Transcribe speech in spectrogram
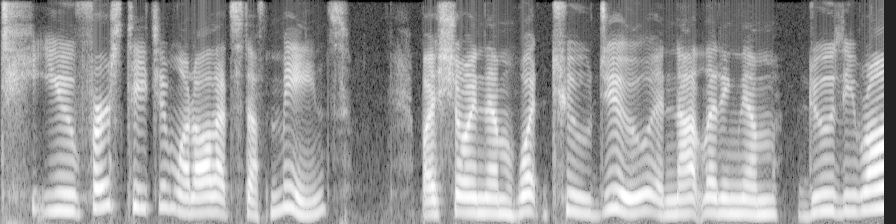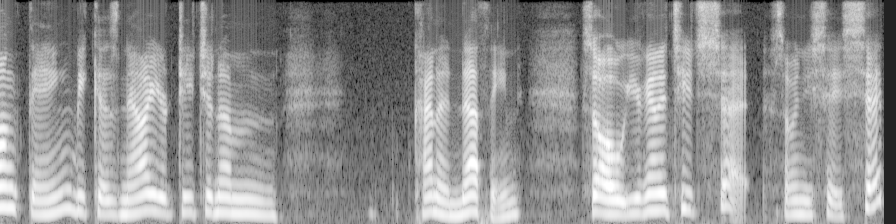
t- you first teach them what all that stuff means by showing them what to do and not letting them do the wrong thing because now you're teaching them kind of nothing. So you're going to teach sit. So when you say sit,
